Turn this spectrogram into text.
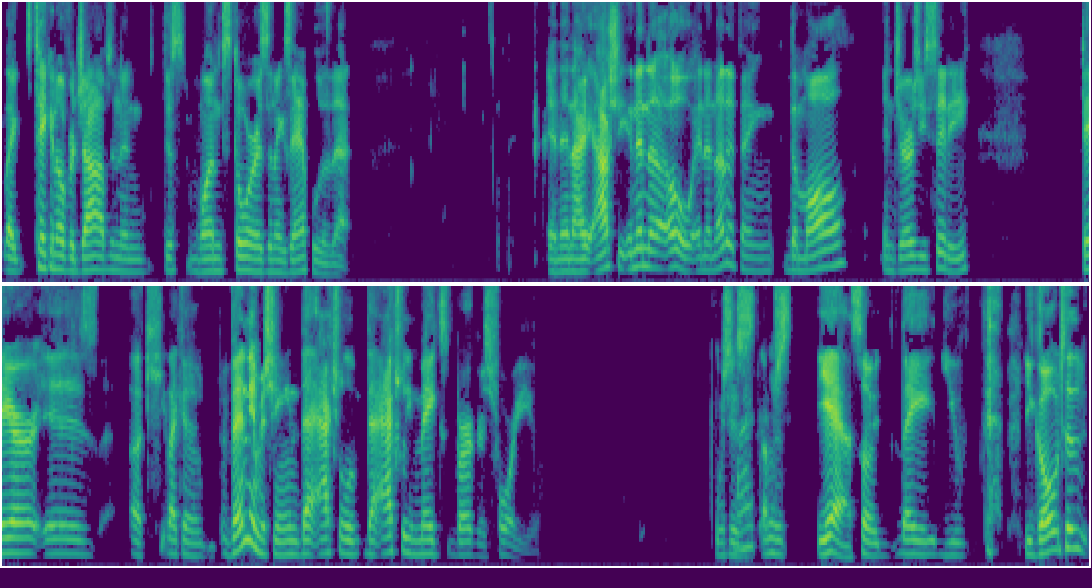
like taking over jobs, and then this one store is an example of that. And then I actually, and then the oh, and another thing, the mall in Jersey City, there is a like a vending machine that actual that actually makes burgers for you. Which is what? I'm just yeah, so they you you go to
